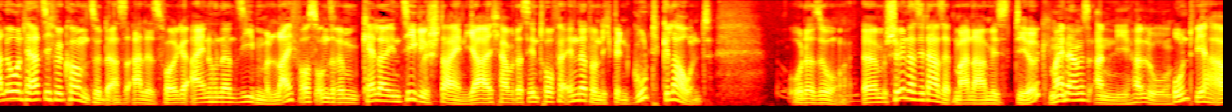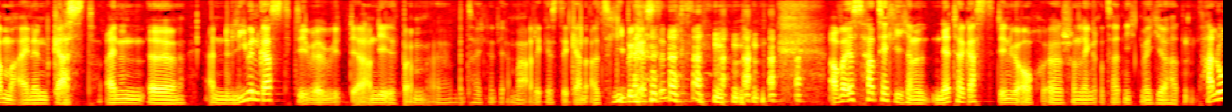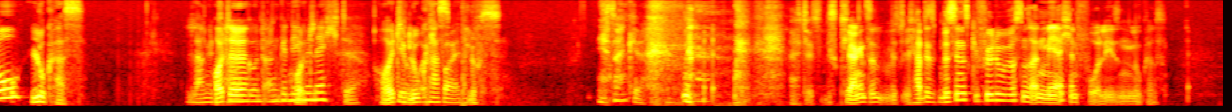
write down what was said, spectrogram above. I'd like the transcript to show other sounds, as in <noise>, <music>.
Hallo und herzlich willkommen zu Das Alles, Folge 107, live aus unserem Keller in Ziegelstein. Ja, ich habe das Intro verändert und ich bin gut gelaunt. Oder so. Ähm, schön, dass ihr da seid. Mein Name ist Dirk. Mein Name ist Andi, hallo. Und wir haben einen Gast, einen, äh, einen lieben Gast, den wir, der Andi beim, äh, bezeichnet ja immer alle Gäste gerne als liebe Gäste. <laughs> Aber er ist tatsächlich ein netter Gast, den wir auch äh, schon längere Zeit nicht mehr hier hatten. Hallo, Lukas. Lange Heute- Tage und angenehme heute- Nächte. Heute Lukas. Plus. Ja, danke. <laughs> Das, das klang jetzt, ich hatte jetzt ein bisschen das Gefühl, du wirst uns ein Märchen vorlesen, Lukas.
